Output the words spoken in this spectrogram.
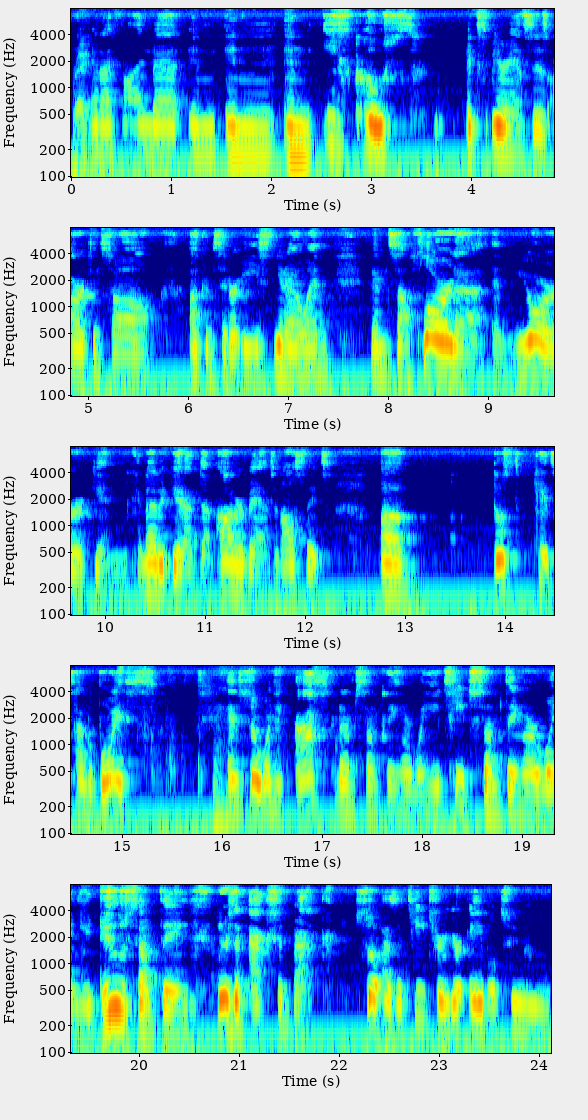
Right. And I find that in in in East Coast experiences, Arkansas, I'll consider East, you know, and in South Florida and New York and Connecticut, I've done honor bands in all states. Um, those kids have a voice. Mhm. And so when you ask them something or when you teach something or when you do something, there's an action back. So as a teacher, you're able to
